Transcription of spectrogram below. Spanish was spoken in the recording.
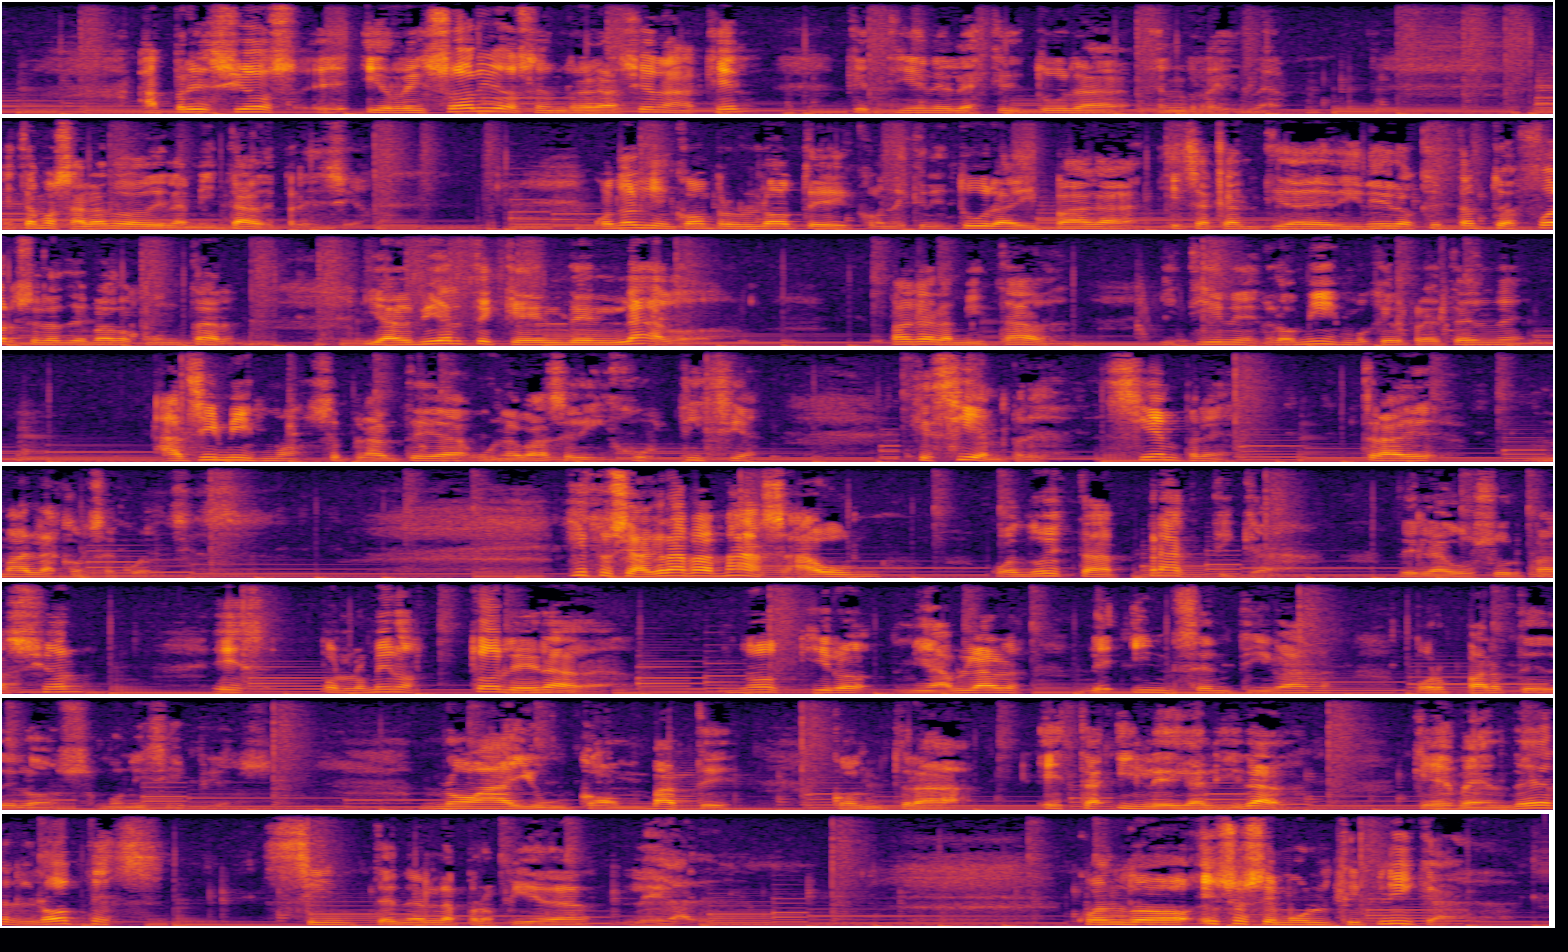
a precios eh, irrisorios en relación a aquel que tiene la escritura en regla. Estamos hablando de la mitad de precio. Cuando alguien compra un lote con escritura y paga esa cantidad de dinero que tanto esfuerzo le ha llevado a juntar y advierte que el del lado paga la mitad y tiene lo mismo que él pretende, allí mismo se plantea una base de injusticia que siempre, siempre trae malas consecuencias. Y esto se agrava más aún cuando esta práctica de la usurpación es por lo menos tolerada. No quiero ni hablar de incentivada por parte de los municipios. No hay un combate contra esta ilegalidad, que es vender lotes sin tener la propiedad legal. Cuando eso se multiplica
